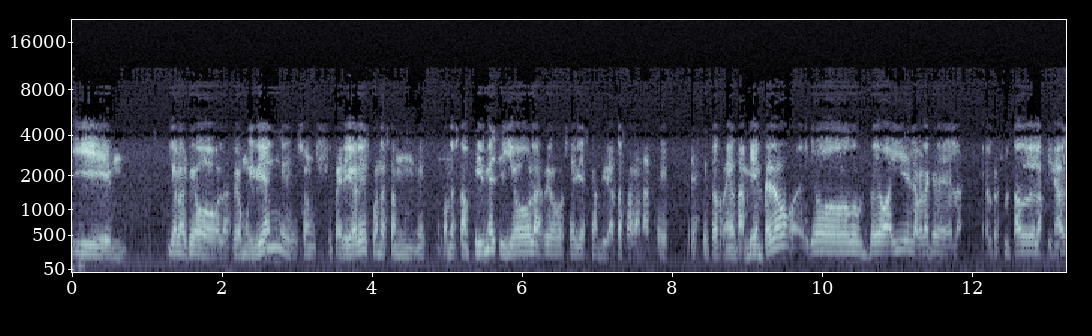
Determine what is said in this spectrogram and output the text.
Y yo las veo las veo muy bien, eh, son superiores cuando están cuando están firmes y yo las veo serias candidatas a ganarse este torneo también. Pero yo veo ahí, la verdad que el resultado de la final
